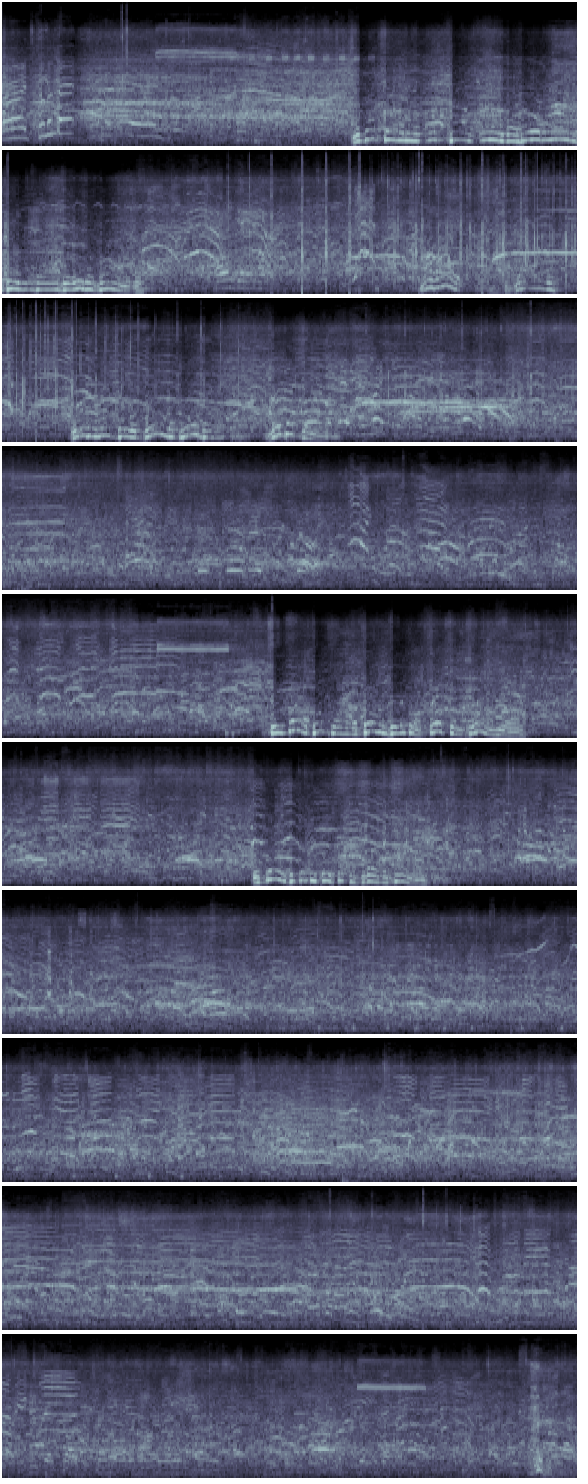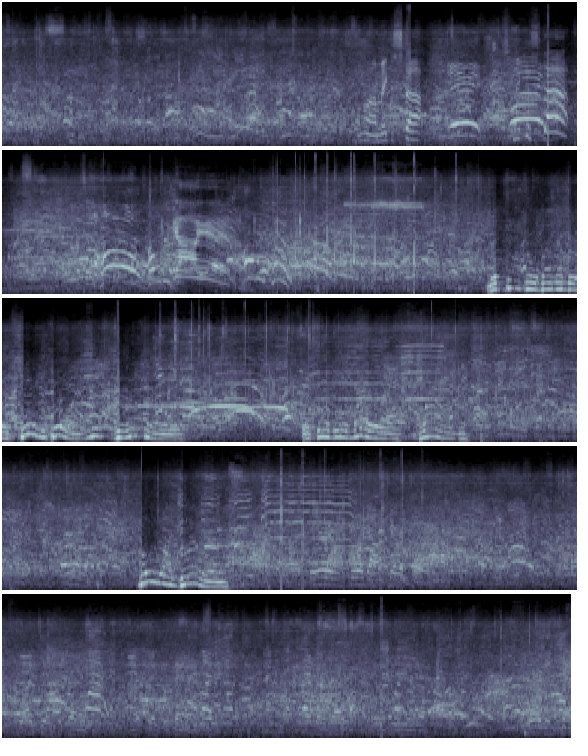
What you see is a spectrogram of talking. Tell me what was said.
All right, it's coming back. The Dutch ceremony will but hold on, Cajun fans, there is a flag. All right. Flag. Welcome back, but will bring the play back. No touchdown. So instead of a touchdown, the Trojans are looking at first and 20 here. With 2 minutes and 53 seconds to go in the time. On, make a stop. Hey, Make a stop. It's a hole. Oh, yeah. The tackle by number 44, Nick Greco. It's going to be another flag. Hold on, Garner. They're in four down territory.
